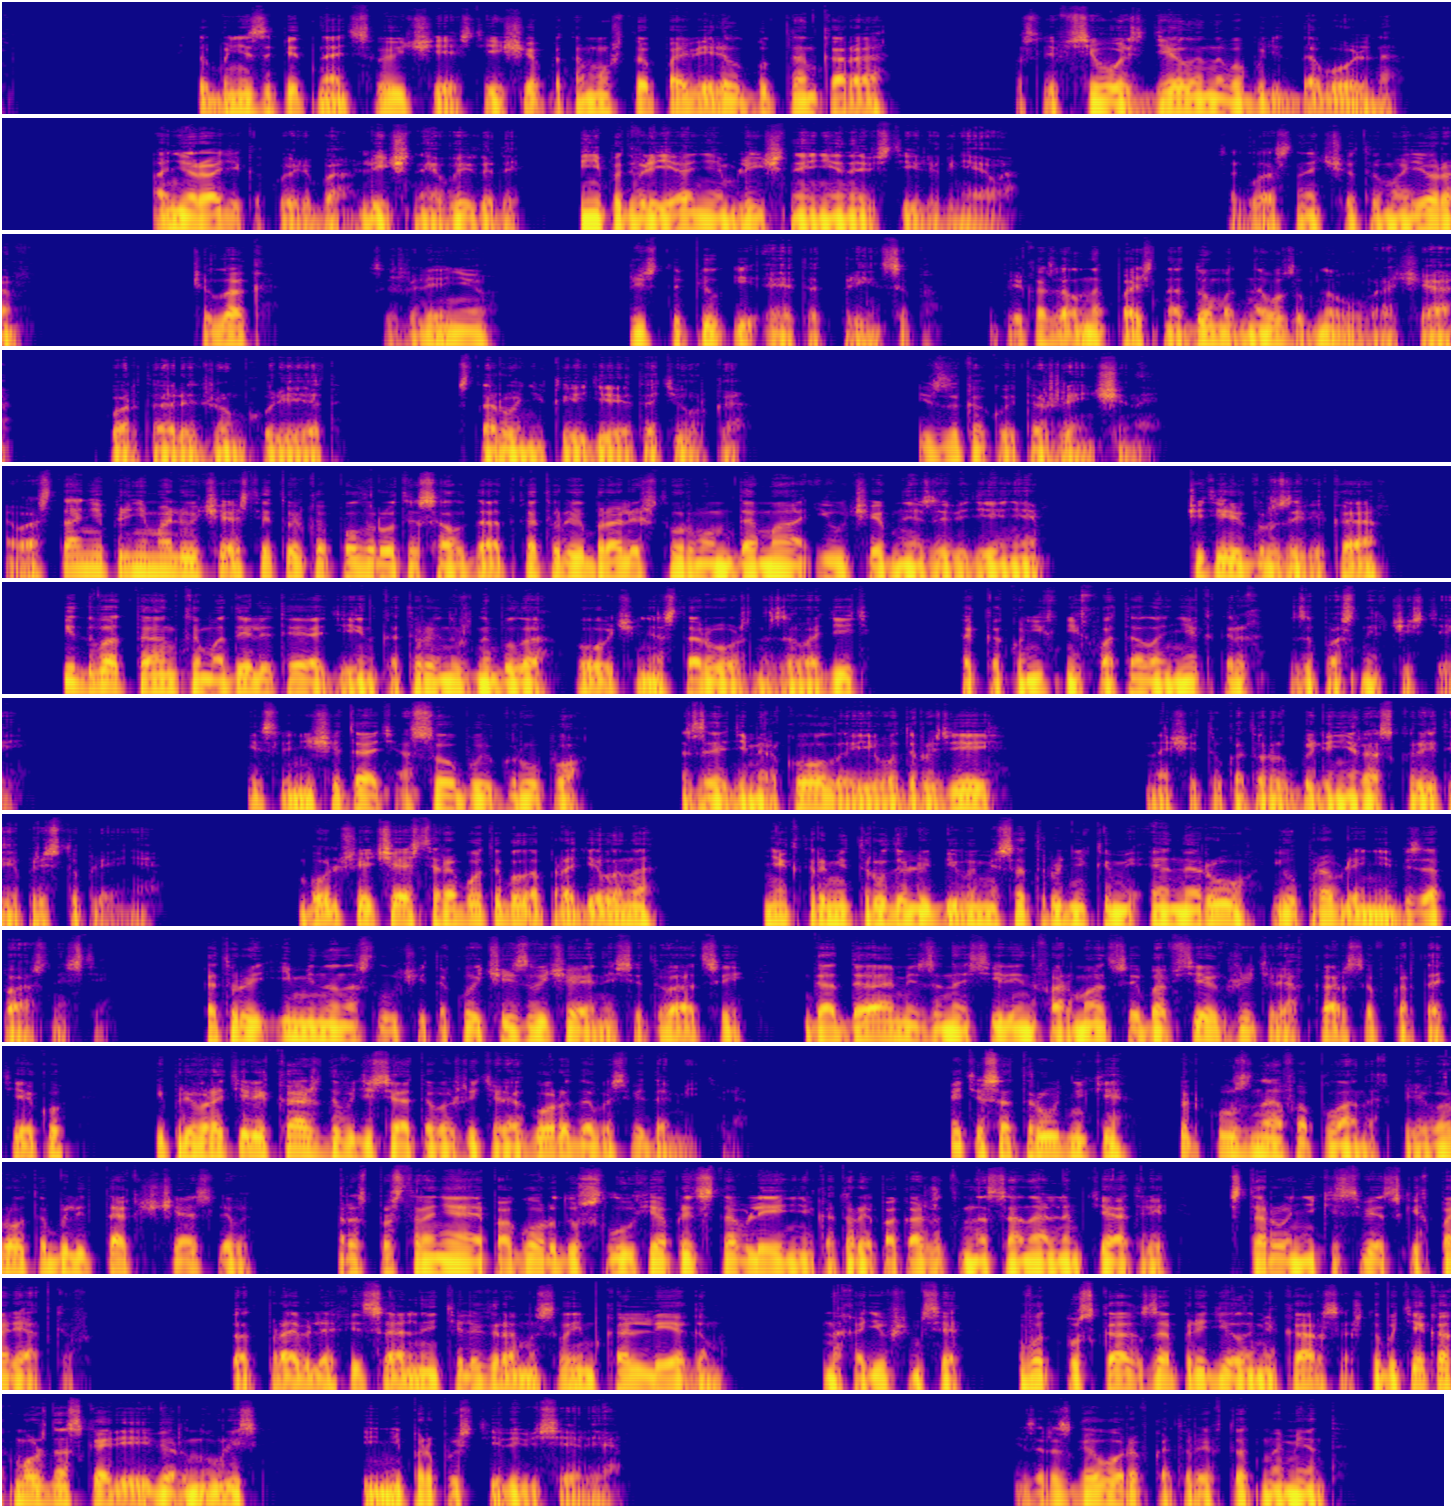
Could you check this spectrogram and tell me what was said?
чтобы не запятнать свою честь, и еще потому, что поверил, будто Анкара после всего сделанного будет довольна, а не ради какой-либо личной выгоды и не под влиянием личной ненависти или гнева. Согласно отчету майора, Челак, к сожалению, приступил и этот принцип и приказал напасть на дом одного зубного врача в квартале Джумхуриет, сторонника идеи Ататюрка, из-за какой-то женщины. В восстании принимали участие только полроты солдат, которые брали штурмом дома и учебные заведения, четыре грузовика и два танка модели Т-1, которые нужно было очень осторожно заводить, так как у них не хватало некоторых запасных частей. Если не считать особую группу Зедди Меркола и его друзей, на счету которых были нераскрытые преступления, большая часть работы была проделана некоторыми трудолюбивыми сотрудниками НРУ и Управления безопасности, которые именно на случай такой чрезвычайной ситуации годами заносили информацию обо всех жителях Карса в картотеку и превратили каждого десятого жителя города в осведомителя. Эти сотрудники, только узнав о планах переворота, были так счастливы, распространяя по городу слухи о представлении, которое покажут в Национальном театре сторонники светских порядков, что отправили официальные телеграммы своим коллегам, находившимся в отпусках за пределами Карса, чтобы те как можно скорее вернулись и не пропустили веселья. Из разговоров, которые в тот момент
